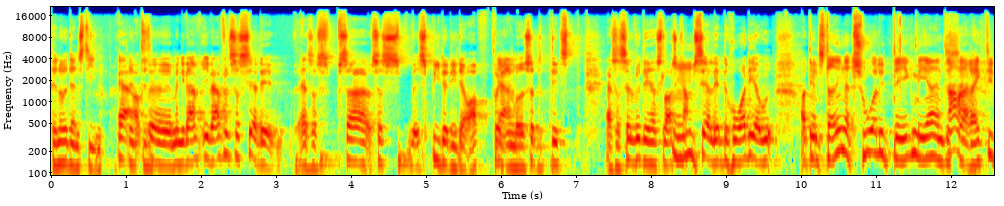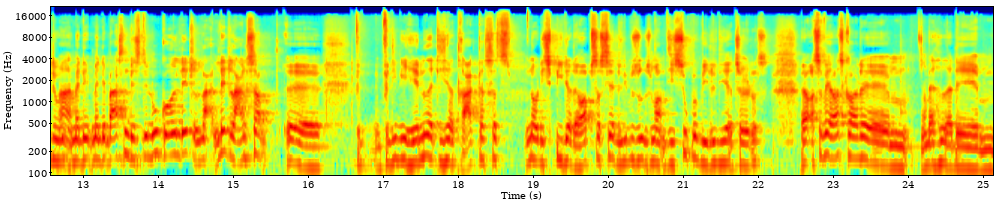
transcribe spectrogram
Det er noget i den stil. Ja, det, det, øh, men i, hver, i hvert fald så ser det altså så så speeder de det op på en Ja. eller anden måde, så det, det altså selve det her slåskamp mm. ser lidt hurtigere ud, og det men stadig naturligt. Det er ikke mere, end det ser rigtigt ud. Nej, men det, men det er bare sådan, hvis det nu er gået lidt, lidt langsomt, øh, for, fordi vi er hæmmet af de her dragter, så når de speeder det op, så ser det lige pludselig ud som om, de er super vilde, de her turtles. Øh, og så vil jeg også godt, øh, hvad hedder det... Øh,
